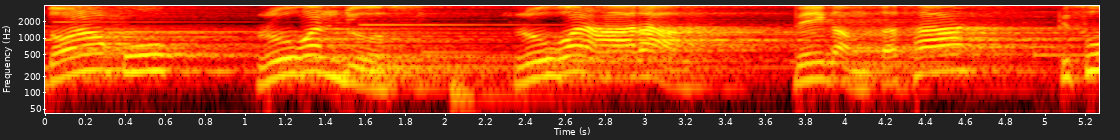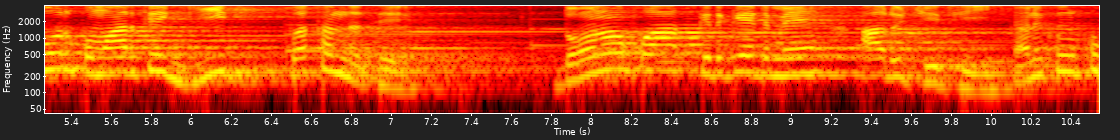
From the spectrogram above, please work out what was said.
दोनों को रोगन जोश, रोगन आरा, बेगम तथा किशोर कुमार के गीत पसंद थे। दोनों का क्रिकेट में अरुचि थी, यानी कि उनको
